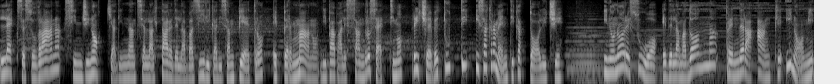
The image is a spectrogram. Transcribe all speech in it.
l'ex sovrana si inginocchia dinanzi all'altare della Basilica di San Pietro e per mano di Papa Alessandro VII riceve tutti i sacramenti cattolici. In onore suo e della Madonna prenderà anche i nomi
